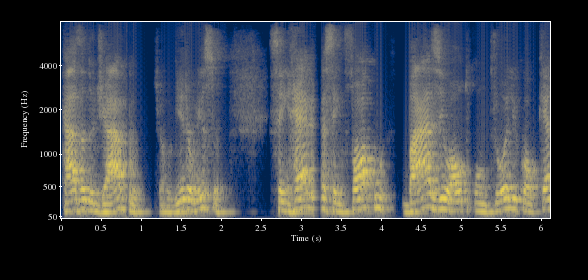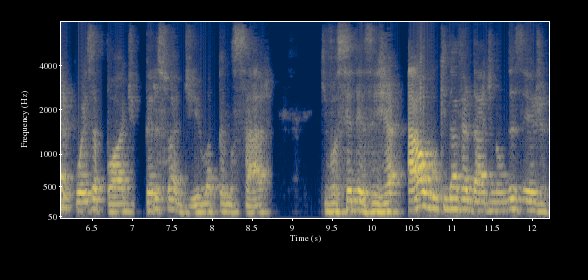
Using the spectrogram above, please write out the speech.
casa do diabo, já ouviram isso? Sem regra, sem foco, base ou autocontrole, qualquer coisa pode persuadi-lo a pensar que você deseja algo que na verdade não deseja.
